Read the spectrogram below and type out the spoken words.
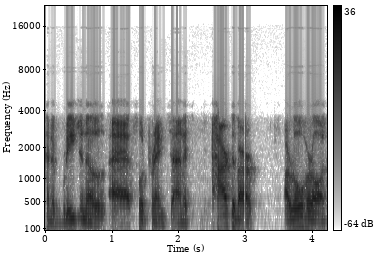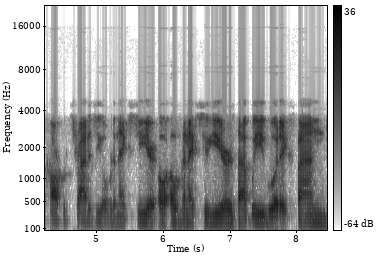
kind of regional uh, footprint, and it's part of our our overall corporate strategy over the next year, or over the next few years, that we would expand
